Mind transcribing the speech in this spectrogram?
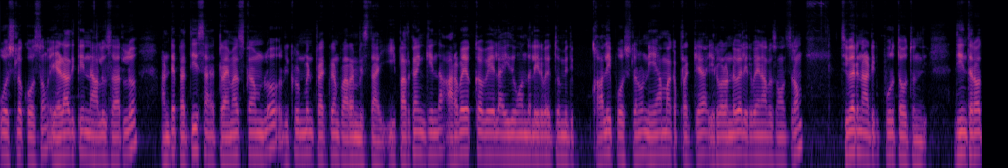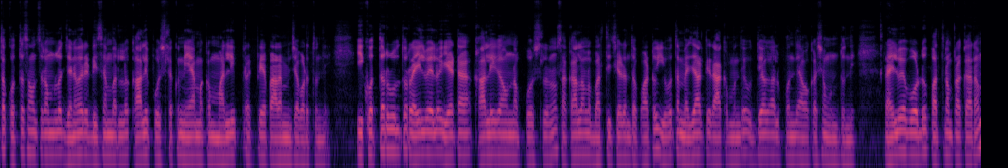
పోస్టుల కోసం ఏడాదికి నాలుగు సార్లు అంటే ప్రతి స- త్రైమాసికంలో రిక్రూట్మెంట్ ప్రక్రియను ప్రారంభిస్తాయి. ఈ పథకం కింద అరవై ఒక్క వేల ఐదు వందల ఇరవై తొమ్మిది ఖాళీ పోస్టులను నియామక ప్రక్రియ ఇరవై రెండు వేల ఇరవై నాలుగు సంవత్సరం చివరి నాటికి పూర్తవుతుంది. దీని తర్వాత కొత్త సంవత్సరంలో జనవరి డిసెంబర్లో ఖాళీ పోస్టులకు నియామకం మళ్ళీ ప్రక్రియ ప్రారంభించబడుతుంది. ఈ కొత్త రూల్తో రైల్వేలో ఏటా ఖాళీగా ఉన్న పోస్టులను సకాలంలో భర్తీ చేయడంతో పాటు యువత మెజార్టీ రాకముందే ఉద్యోగాలు పొందే అవకాశం ఉంటుంది. రైల్వే బోర్డు పత్రం ప్రకారం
